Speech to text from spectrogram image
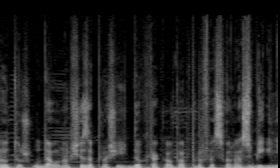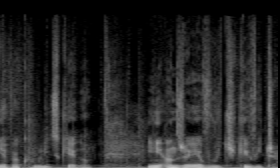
Otóż udało nam się zaprosić do Krakowa profesora Zbigniewa Królickiego i Andrzeja Wójcikiewicza.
